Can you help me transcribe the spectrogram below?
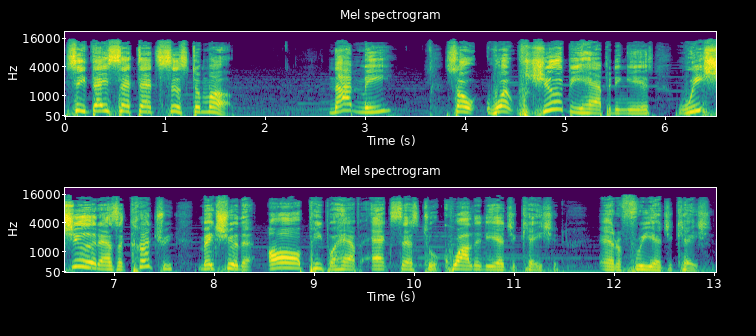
See, they set that system up, not me. So what should be happening is we should, as a country, make sure that all people have access to a quality education and a free education.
